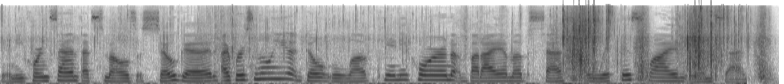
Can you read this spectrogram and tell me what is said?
candy corn scent that smells so good. I personally don't love candy corn, but I am obsessed with this slime and scent.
